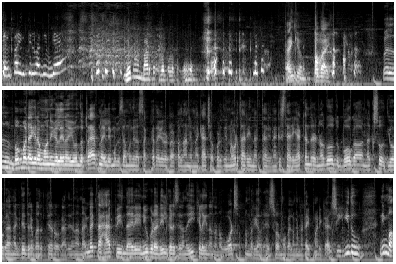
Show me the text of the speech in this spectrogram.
ಕೆಲ್ಸ ಇದ್ದಿಲ್ವಾ ನಿಮ್ಗೆ? ಥ್ಯಾಂಕ್ ಯು ಬಾಯ್ ವೆಲ್ ಬೊಂಬಟಾಗಿರೋ ಮಾರ್ನಿಂಗಲ್ಲಿ ಏನೋ ಈ ಒಂದು ಟ್ರ್ಯಾಪ್ನ ಇಲ್ಲಿ ಮುಗಿಸ ಮುಂದಿನ ಸಖತ್ತಾಗಿರೋ ಟ್ರ್ಯಾಪಲ್ಲಿ ನಾನು ನಿಮ್ಮನ್ನ ಕ್ಯಾಚ್ ಹಾಕೊಳ್ತೀನಿ ನೋಡ್ತಾರೆ ನಗ್ತಾರಿ ನಗಿಸ್ತಾರಿ ಯಾಕಂದರೆ ನಗೋದು ಭೋಗ, ನಗ್ಸೋದು ಯೋಗ, ನಗ್ದಿದ್ರೆ ಬರುತ್ತೆ ರೋಗ. ಅದರಿಂದ ನಗ್ನಗ್ತಾ ಹ್ಯಾಪಿಯಿಂದ ಇರಿ. ನೀವು ಕೂಡ ಡೀಲ್ ಕಳಿಸಿರಂದ ಈ ಕೆಳಗಿನ ನನ್ನ ವಾಟ್ಸಪ್ ನಂಬರ್ಗೆ ಅವ್ರ ಹೆಸರು ಮೊಬೈಲ್ ನಂಬರ್ನ ಟೈಪ್ ಮಾಡಿ ಕಳಿಸಿ. ಇದು ನಿಮ್ಮ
